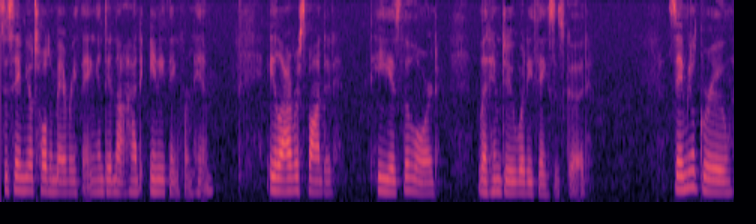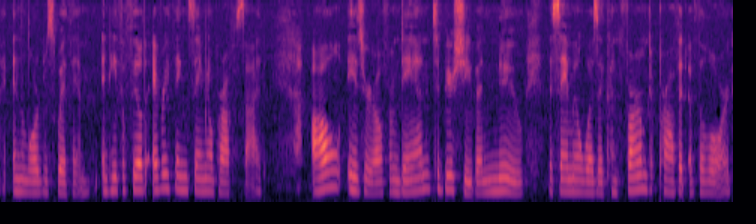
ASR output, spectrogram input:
So Samuel told him everything and did not hide anything from him. Eli responded, He is the Lord. Let him do what he thinks is good. Samuel grew, and the Lord was with him, and he fulfilled everything Samuel prophesied. All Israel from Dan to Beersheba knew that Samuel was a confirmed prophet of the Lord.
